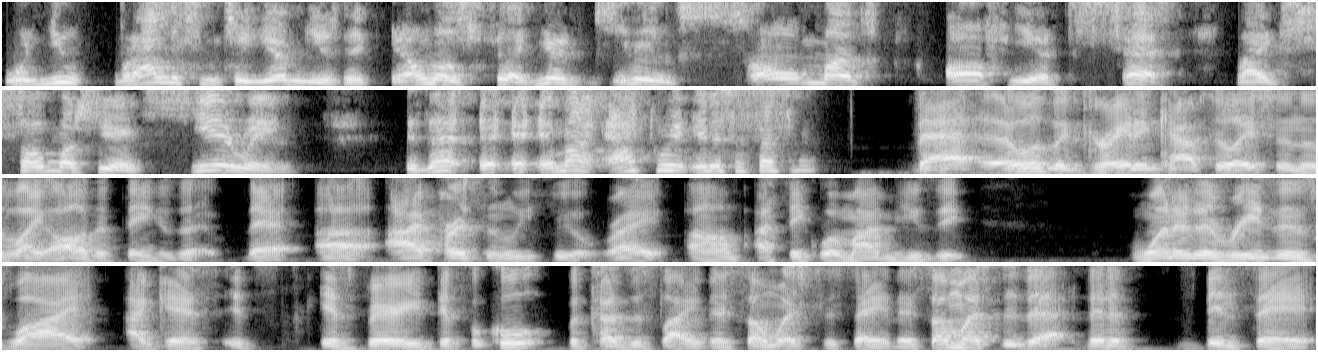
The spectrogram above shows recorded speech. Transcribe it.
when you when I listen to your music, it almost feel like you're getting so much off your chest, like so much you're hearing. Is that am I accurate in this assessment? That it was a great encapsulation of like all the things that that uh, I personally feel. Right, um, I think with my music, one of the reasons why I guess it's it's very difficult because it's like there's so much to say. There's so much that that has been said.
